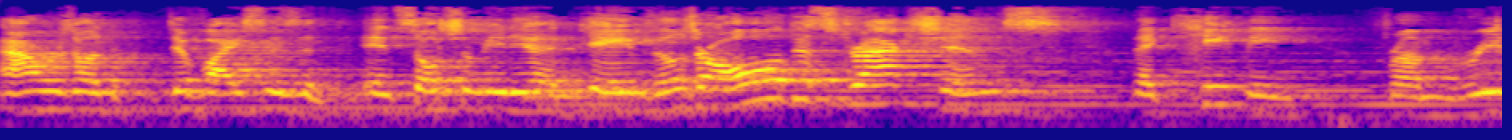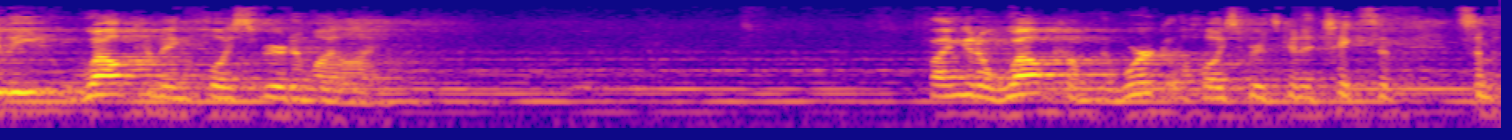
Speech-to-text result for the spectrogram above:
hours on devices and, and social media and games. Those are all distractions that keep me from really welcoming Holy Spirit in my life. If I'm going to welcome the work of the Holy Spirit, it's going to take some, some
